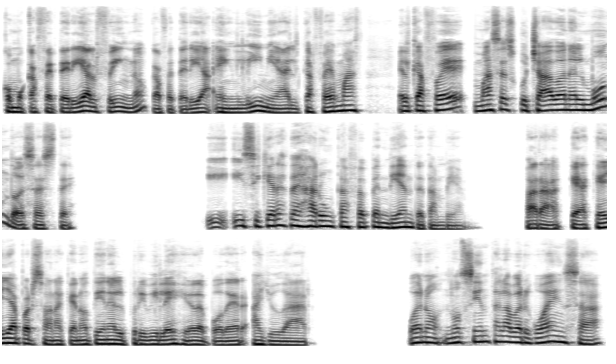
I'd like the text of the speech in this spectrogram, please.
como cafetería al fin, ¿no? Cafetería en línea, el café más el café más escuchado en el mundo es este. Y, si quieres dejar un café pendiente también, para que aquella persona que no tiene el privilegio de poder ayudar, bueno, no sienta la vergüenza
